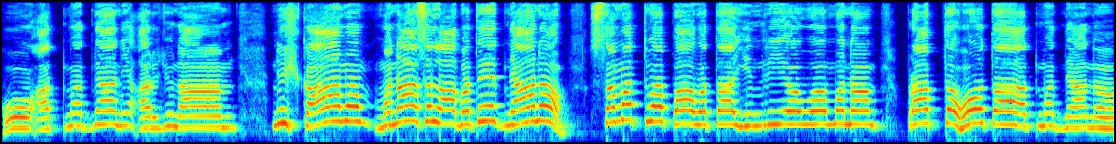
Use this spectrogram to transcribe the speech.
हो आत्मज्ञानी अर्जुना निष्काम मनास लाभते ज्ञान समत्व पावता इंद्रिय व मन. प्राप्त होता आत्मज्ञान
